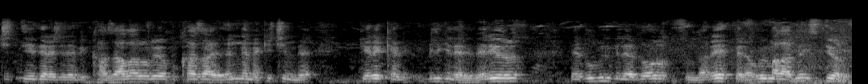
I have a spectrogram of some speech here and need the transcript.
ciddi derecede bir kazalar oluyor. Bu kazayı önlemek için de gereken bilgileri veriyoruz ve bu bilgiler doğrultusunda rehbere uymalarını istiyoruz.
